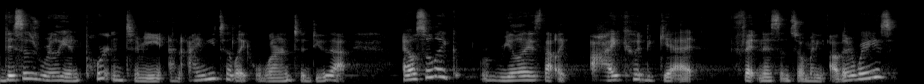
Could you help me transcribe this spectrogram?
this is really important to me and I need to like learn to do that. I also like realized that like I could get fitness in so many other ways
